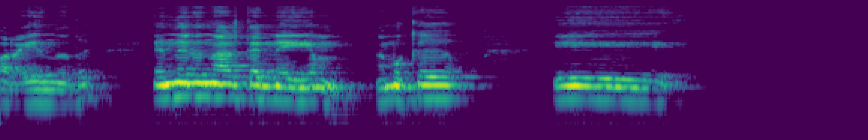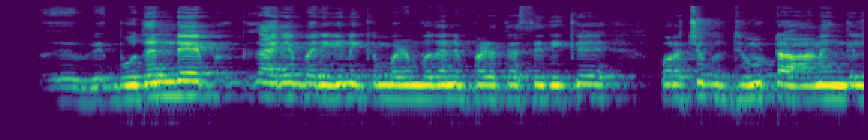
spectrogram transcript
പറയുന്നത്. എന്നിരുന്നാൽ തന്നെയും നമുക്ക് ഈ ബുധന്റെ കാര്യം പരിഗണിക്കുമ്പോഴും ബുധൻ ഇപ്പോഴത്തെ സ്ഥിതിക്ക് കുറച്ച് ബുദ്ധിമുട്ടാണെങ്കിൽ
